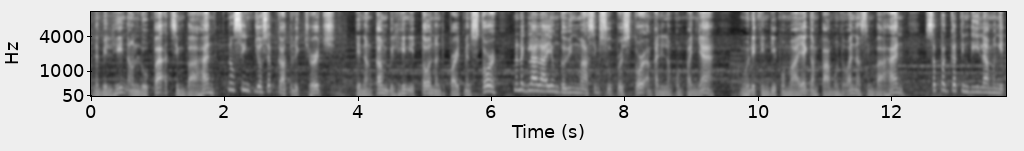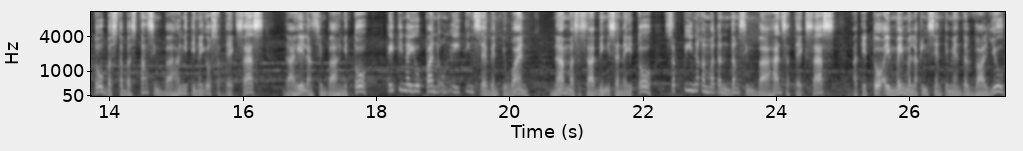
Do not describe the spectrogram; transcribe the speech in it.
na bilhin ang lupa at simbahan ng St. Joseph Catholic Church. Tinangkang bilhin ito ng department store na naglalayong gawing massive superstore ang kanilang kumpanya. Ngunit hindi pumayag ang pamunuan ng simbahan sapagkat hindi lamang ito basta-bastang simbahang itinayo sa Texas dahil ang simbahang ito ay tinayo pa noong 1871 na masasabing isa na ito sa pinakamatandang simbahan sa Texas at ito ay may malaking sentimental value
